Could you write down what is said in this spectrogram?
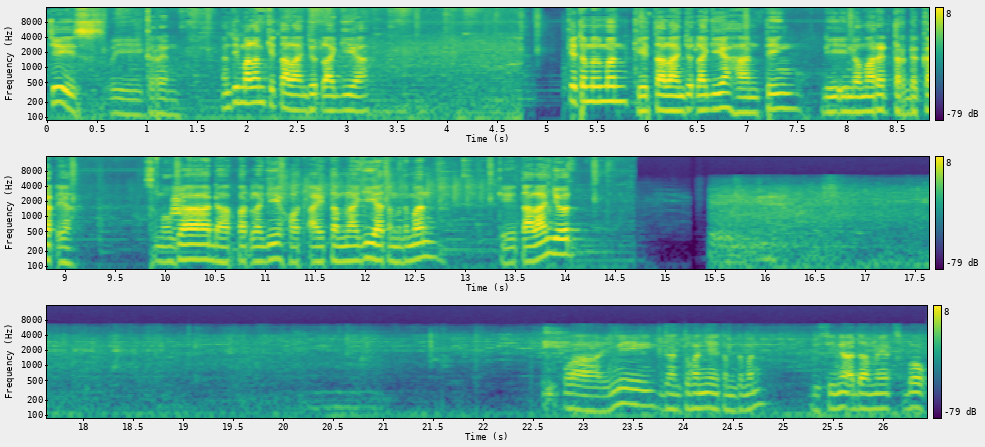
Cheese. Wih, keren. Nanti malam kita lanjut lagi ya. Oke teman-teman, kita lanjut lagi ya hunting di Indomaret terdekat ya. Semoga dapat lagi hot item lagi ya teman-teman. Kita lanjut. Wah, ini gantungannya ya teman-teman. Di sini ada Matchbox.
